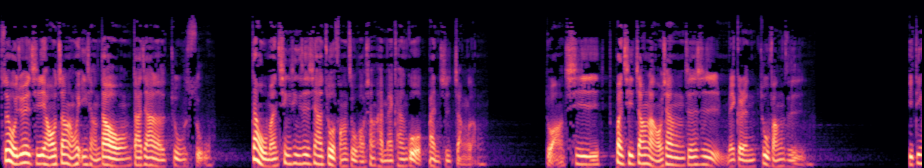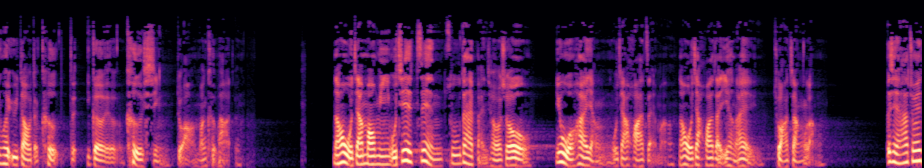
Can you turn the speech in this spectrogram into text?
所以我觉得其实好像蟑螂会影响到大家的住宿。但我蛮庆幸是现在住的房子，我好像还没看过半只蟑螂，对啊，其实半期蟑螂好像真是每个人住房子一定会遇到的克的一个克星，对啊，蛮可怕的。然后我家猫咪，我记得之前租在板桥的时候，因为我后来养我家花仔嘛，然后我家花仔也很爱抓蟑螂，而且它就会，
